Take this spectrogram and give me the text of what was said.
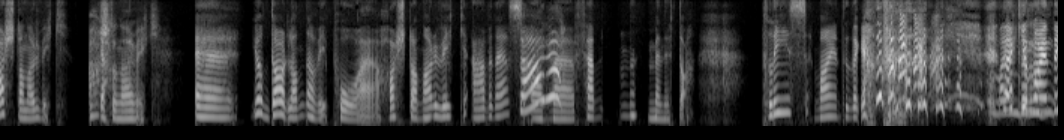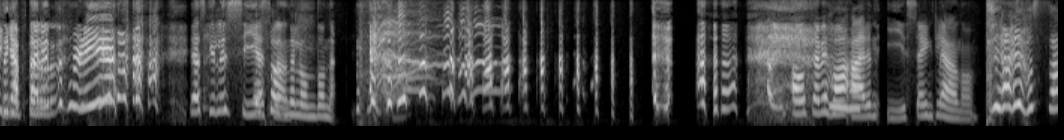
Harstad Narvik. Harstad Narvik. eh, Ja, da lander vi på eh, Harstad, Narvik, Evenes om eh, 15 minutter. Please mind the gap. Det er ikke Mind the Gap, det er et fly! Jeg skulle si Jeg et eller annet. savner London, jeg. Alt jeg vil ha, er en is, egentlig, jeg nå. Jeg også.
